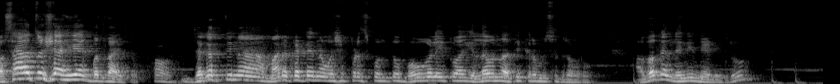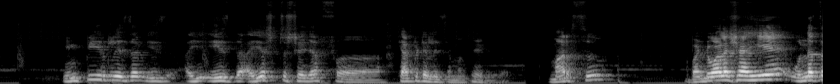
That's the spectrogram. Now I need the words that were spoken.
ವಸಾಹತುಶಾಹಿಯಾಗಿ ಬದಲಾಯಿತು. ಜಗತ್ತಿನ ಮಾರುಕಟ್ಟೆಯನ್ನು ವಶಪಡಿಸ್ಕೊಂತು ಭೌಗೋಳಿಕವಾಗಿ ಎಲ್ಲವನ್ನು ಅತಿಕ್ರಮಿಸಿದ್ರು ಅವರು. ಅವಾಗ ಲೆನಿನ್ ಹೇಳಿದರು imperialism is is the highest stage of capitalism ಅಂತ ಹೇಳಿದರು ಮಾರ್ಕ್ಸು ಬಂಡವಾಳಶಾಹಿಯೇ ಉನ್ನತ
